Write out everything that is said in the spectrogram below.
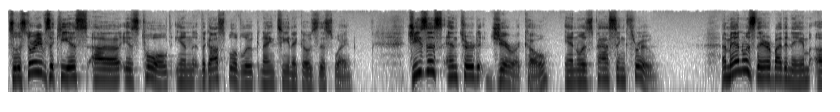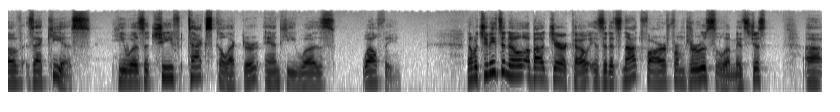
So the story of Zacchaeus uh, is told in the Gospel of Luke 19. It goes this way Jesus entered Jericho and was passing through. A man was there by the name of Zacchaeus. He was a chief tax collector and he was wealthy. Now, what you need to know about Jericho is that it's not far from Jerusalem. It's just uh,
